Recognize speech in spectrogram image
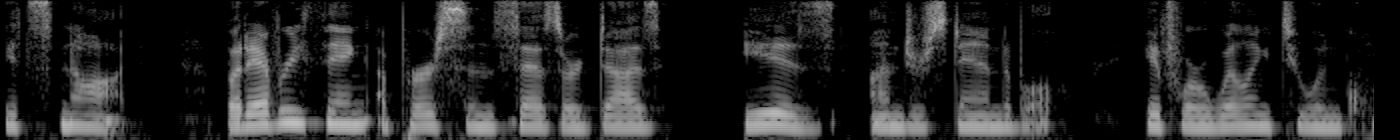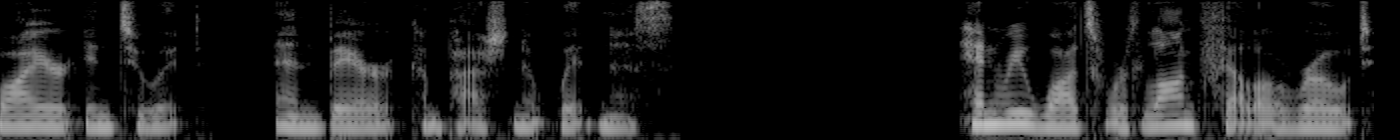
It's not. But everything a person says or does is understandable if we're willing to inquire into it and bear compassionate witness. Henry Wadsworth Longfellow wrote,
